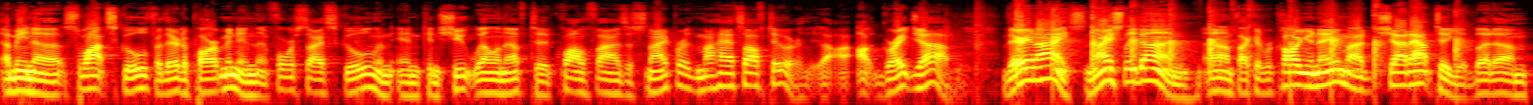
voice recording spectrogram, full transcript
I mean, a SWAT school for their department and the Forsyth school and, and can shoot well enough to qualify as a sniper. My hat's off to her. Uh, uh, great job. Very nice. Nicely done. Um, if I could recall your name, I'd shout out to you. But um,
